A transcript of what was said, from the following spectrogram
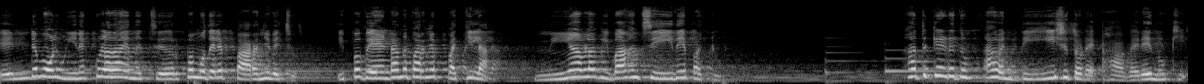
എന്റെ മോൾ നിനക്കുള്ളതാ എന്ന് ചെറുപ്പം മുതലേ പറഞ്ഞു വെച്ചു. ഇപ്പൊ വേണ്ടെന്ന് പറഞ്ഞ പറ്റില്ല. നീ അവളെ വിവാഹം ചെയ്തേ പറ്റൂ. അത് കേട്ടതും അവൻ ദേഷ്യത്തോടെ അവരെ നോക്കി.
